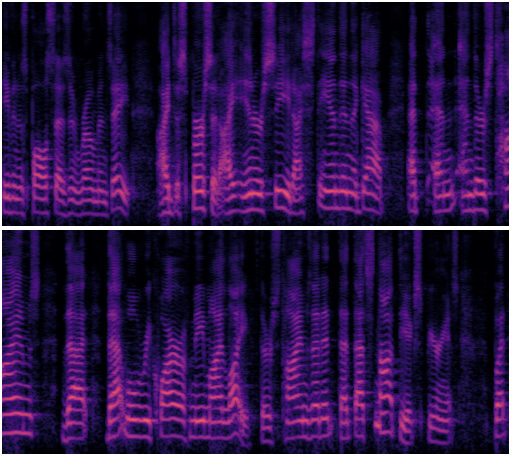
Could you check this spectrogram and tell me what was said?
even as Paul says in Romans 8, I disperse it, I intercede, I stand in the gap. At, and, and there's times that that will require of me my life. There's times that, it, that that's not the experience. But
